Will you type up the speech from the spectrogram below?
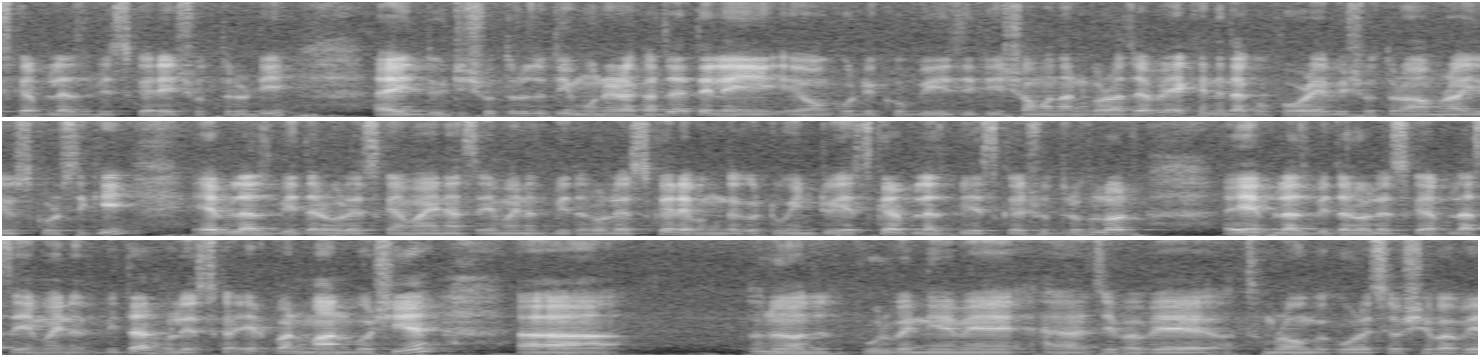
square plus B square এই সূত্রটি। এই দুইটি সূত্র যদি মনে রাখা যায়, তাহলে এই অঙ্কটি খুবই ইজিলি সমাধান করা যাবে। এখানে দেখো ফোর এবি সূত্র আমরা ইউজ করছি কি? এ প্লাস বি তার whole square minus A minus B তার হোল স্কোয়ার এবং দেখো two into square plus B square সূত্র হলো এ প্লাস বি তার whole square plus A minus B তার হোল স্কোয়ার এরপর মান বসিয়ে পূর্বের নিয়মে যেভাবে তোমরা অঙ্ক করেছ, সেভাবে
